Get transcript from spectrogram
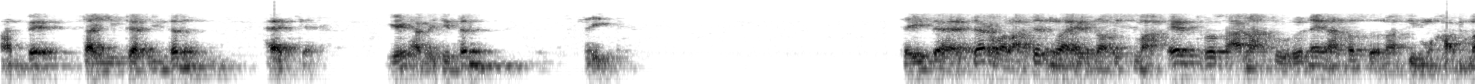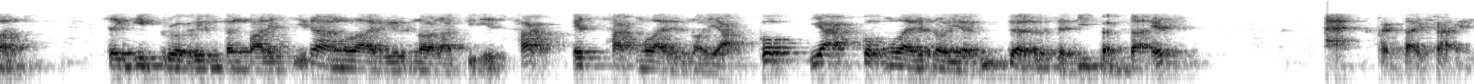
sampai Sayyidah Sinten Hajar. Ya, sampai sinten? Sayyidah. Sayyidah Hajar walhasil ngelahirno Ismail terus anak turunnya ngantos Nabi Muhammad. Sing Ibrahim teng Palestina ngelahirno Nabi Ishak, Ishak ngelahirno Yakub, Yakub ngelahirno Yahuda terus jadi bangsa Is, eh, bangsa Israel.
